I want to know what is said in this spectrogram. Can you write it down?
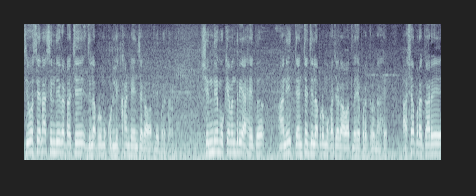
शिवसेना शिंदे गटाचे जिल्हाप्रमुख कुंडलिक खांडे यांच्या गावातले प्रकरण आहे. शिंदे मुख्यमंत्री आहेत आणि त्यांच्या जिल्हाप्रमुखाच्या गावातलं हे प्रकरण आहे. अशा प्रकारे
